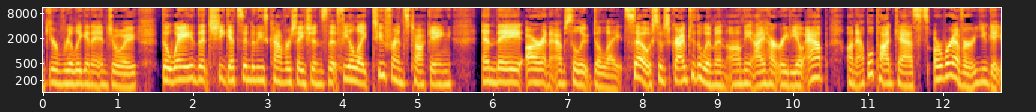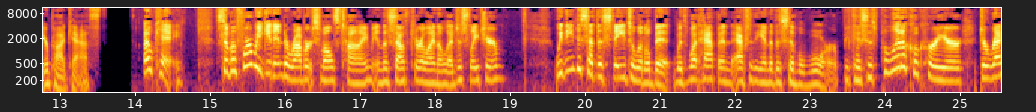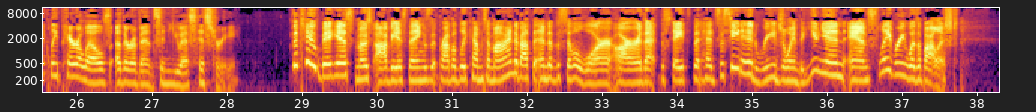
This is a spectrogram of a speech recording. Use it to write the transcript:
think you're really going to enjoy the way that she gets into these conversations that feel like two friends talking and they are an absolute delight. So subscribe to the women on the iHeartRadio app, on Apple Podcasts, or wherever you get your podcasts. Okay. So before we get into Robert Small's time in the South Carolina legislature, we need to set the stage a little bit with what happened after the end of the Civil War, because his political career directly parallels other events in U.S. history. The two biggest, most obvious things that probably come to mind about the end of the Civil War are that the states that had seceded rejoined the Union and slavery was abolished.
